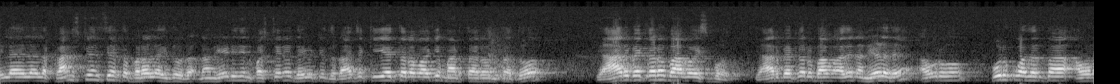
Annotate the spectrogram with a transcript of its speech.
ಇಲ್ಲ ಇಲ್ಲ ಇಲ್ಲ ಕಾನ್ಸ್ಟಿಟ್ಯೂನ್ಸಿ ಅಂತ ಬರಲ್ಲ ಇದು. ನಾನು ಹೇಳಿದ್ದೀನಿ ಫಸ್ಟೇನೆ ದಯವಿಟ್ಟು ಇದು ರಾಜಕೀಯೇತರವಾಗಿ ಮಾಡ್ತಾ ಇರೋವಂಥದ್ದು ಯಾರು ಬೇಕಾದ್ರೂ ಭಾಗವಹಿಸ್ಬೋದು. ಯಾರು ಬೇಕಾದ್ರೂ ಭಾಗ ಅದೇ ನಾನು ಹೇಳಿದೆ ಅವರು ಪೂರಕವಾದಂಥ ಅವರ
